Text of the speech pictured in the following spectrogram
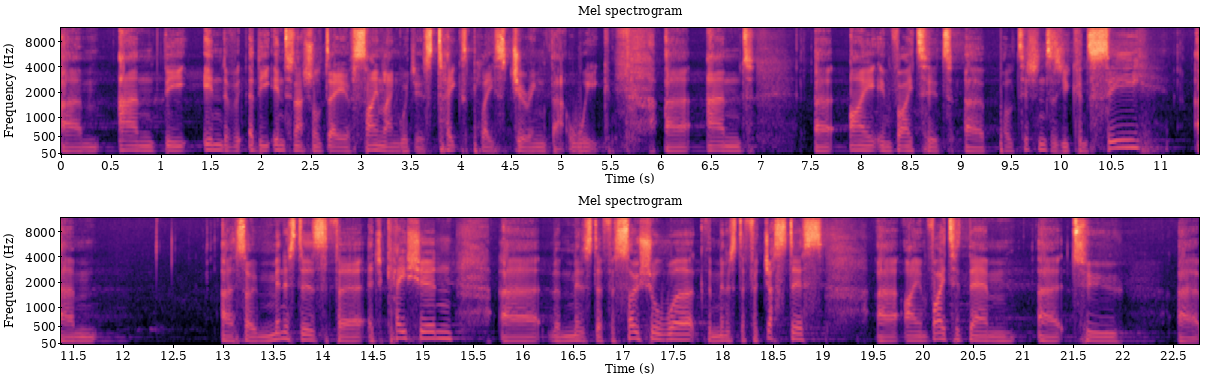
Um, and the, the International Day of Sign Languages takes place during that week. Uh, and uh, I invited uh, politicians, as you can see, um, uh, so ministers for education, uh, the minister for social work, the minister for justice. Uh, I invited them uh, to uh,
